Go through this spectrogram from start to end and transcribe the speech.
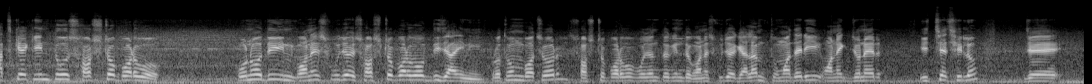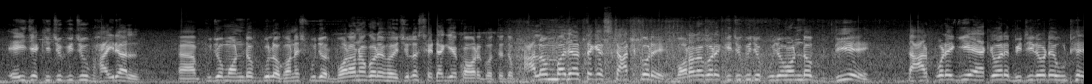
আজকে কিন্তু ষষ্ঠ পর্ব কোনো দিন গণেশ পুজোয় ষষ্ঠ পর্ব অবধি যাইনি। প্রথম বছর ষষ্ঠ পর্ব পর্যন্ত কিন্তু গণেশ পুজোয় গেলাম। তোমাদেরই অনেকজনের ইচ্ছে ছিল যে এই যে কিছু কিছু ভাইরাল পুজো মণ্ডপগুলো গণেশ পুজোর বরানগরে হয়েছিল, সেটা গিয়ে কভার করতে। তো আলমবাজার থেকে স্টার্ট করে বরানগরে কিছু কিছু পুজো মণ্ডপ দিয়ে তারপরে গিয়ে একেবারে বিটি রোডে উঠে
